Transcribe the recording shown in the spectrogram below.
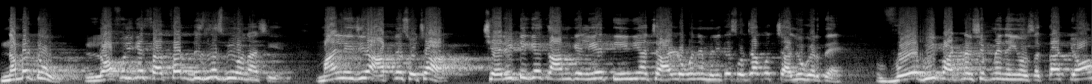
नंबर टू लॉफुल के साथ साथ बिज़नेस भी होना चाहिए। मान लीजिए आपने सोचा चैरिटी के काम के लिए तीन या चार लोगों ने मिलकर सोचा कुछ चालू करते हैं। वो भी पार्टनरशिप में नहीं हो सकता। क्यों?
